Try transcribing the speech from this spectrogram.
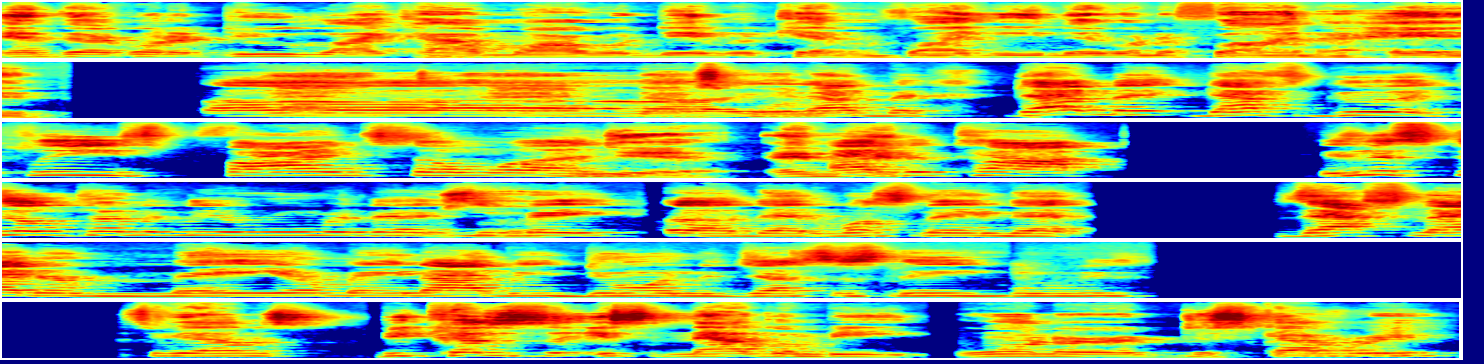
and they're going to do like how Marvel did with Kevin Feige. They're going to find a head Oh, and that's yeah, that ma- that make that's good. Please find someone Yeah, and, at and the top. Isn't it still technically a rumor that he that? made uh, that what's the name that Zack Snyder may or may not be doing the Justice League movies? to be honest, because it's now going to be Warner Discovery,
